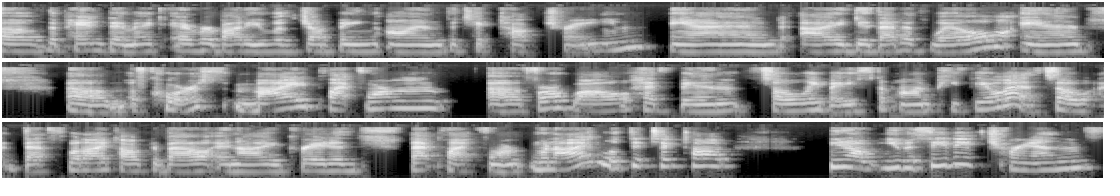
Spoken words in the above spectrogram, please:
of the pandemic, everybody was jumping on the TikTok train, and I did that as well. And um, of course, my platform uh, for a while has been solely based upon PCOS. So that's what I talked about, and I created that platform. When I looked at TikTok, you know, you would see these trends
